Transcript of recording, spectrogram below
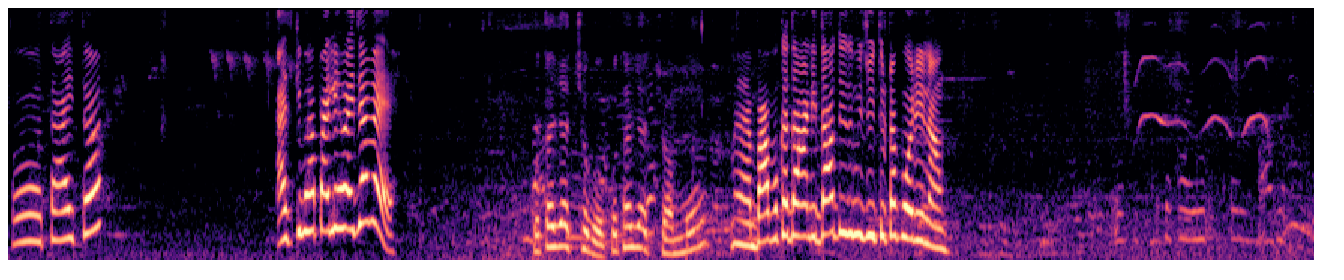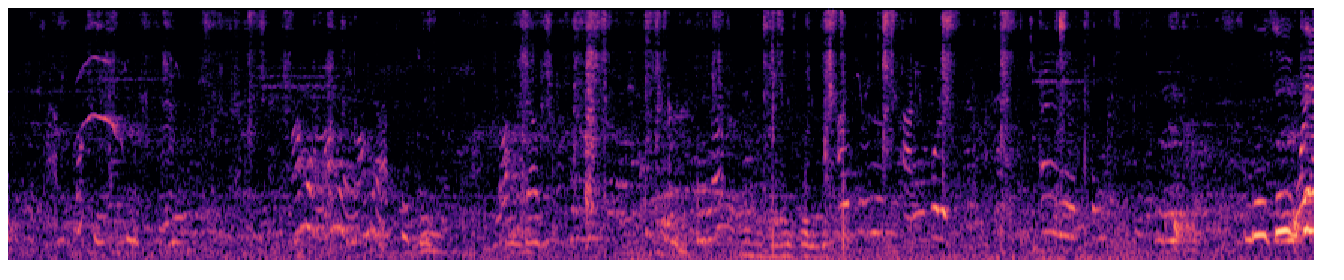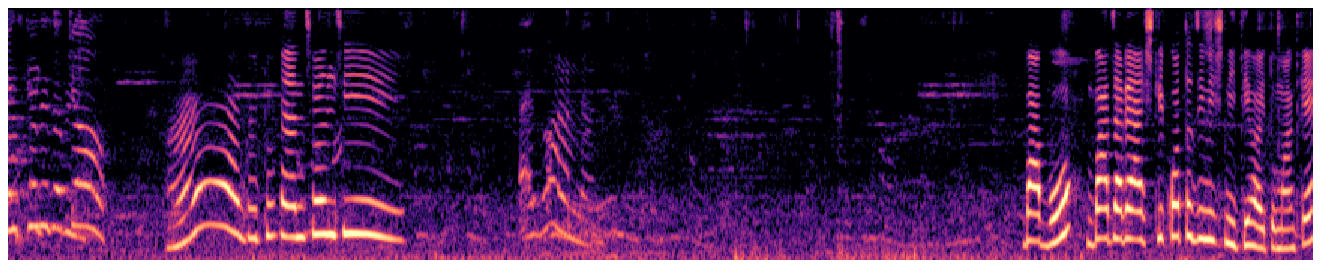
ও তাই তো? আজ কি ভাপাইলে হয়ে যাবে? কোথায় যাচ্ছ গো? কোথায় যাচ্ছ আম্মু? হ্যাঁ বাবুকে দাঁড়ি দাও দি তুমি জুতোটা পরে নাও। হ্যাঁ দুটো ফ্যান চলছে। বাবু বাজারে আসলে কত জিনিস নিতে হয় তোমাকে?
